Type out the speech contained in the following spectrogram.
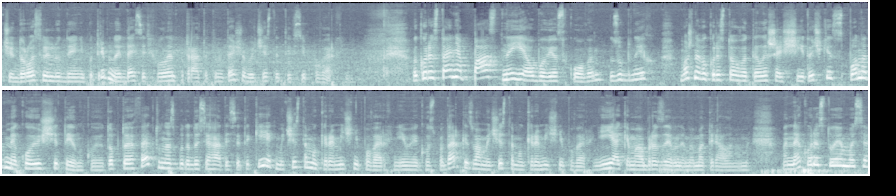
чи дорослій людині потрібно і 10 хвилин потратити на те, щоб очистити всі поверхні. Використання паст не є обов'язковим зубних. Можна використовувати лише щіточки з понад м'якою щитинкою. Тобто ефект у нас буде досягатися такий, як ми чистимо керамічні поверхні. Як господарки, з вами чистимо керамічні поверхні. Ніякими абразивними матеріалами ми- ми не користуємося,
